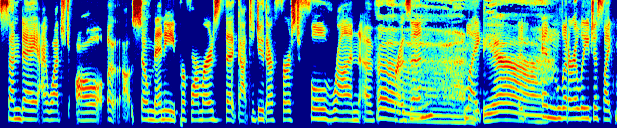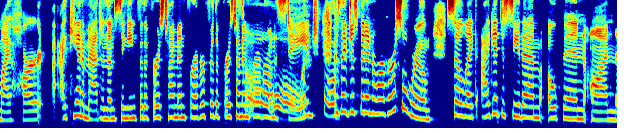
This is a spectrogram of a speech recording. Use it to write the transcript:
Sunday I watched all uh, so many performers that got to do their first full run of Frozen. Uh, like, yeah. And, and, literally just like my heart, I can't imagine them singing for the first time in forever, for the first time in forever on a oh. stage because they've just been in a rehearsal room. So like I get to see them open on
